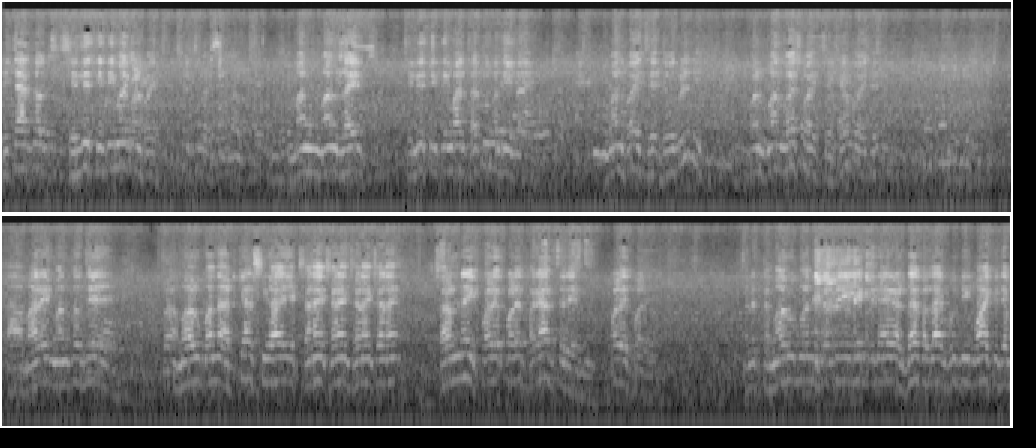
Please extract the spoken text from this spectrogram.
વિચાર તો છેલ્લી સ્થિતિમાં પણ હોય? મન મન લઈ છેલ્લી સ્થિતિમાં થતું નથી લય મન હોય છે, જોયું ને? પણ મન વશ હોય છે, કેવું હોય છે? અમારે મન તો છે, પણ અમારું મન અટક્યા સિવાય ક્ષણે ક્ષણે ક્ષણે ક્ષણે, ક્ષણ નહીં, પડે પડે ફરિયાદ કરે એમ. પડે પડે. અને તમારું મન સાથે એક જગ્યાએ અડધા કલાક સુધી વાંચ્યું તેમ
